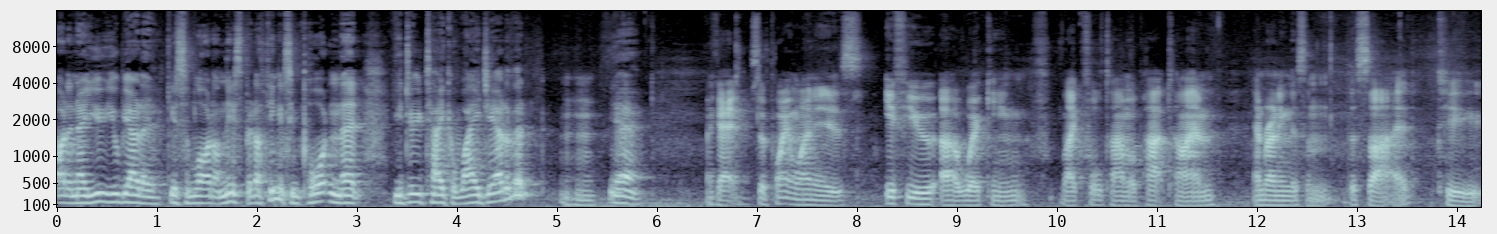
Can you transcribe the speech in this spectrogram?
I don't know, you, you'll be able to give some light on this, but I think it's important that you do take a wage out of it. Mm-hmm. Yeah. Okay, so point one is if you are working like full time or part time and running this on the side to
